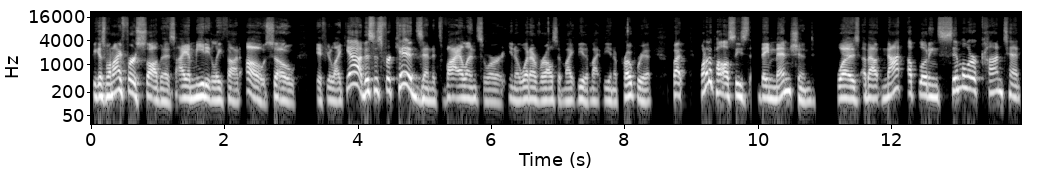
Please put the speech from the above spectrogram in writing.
because when I first saw this, I immediately thought, oh, so if you're like, yeah, this is for kids and it's violence or, you know, whatever else it might be that might be inappropriate. But one of the policies they mentioned was about not uploading similar content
